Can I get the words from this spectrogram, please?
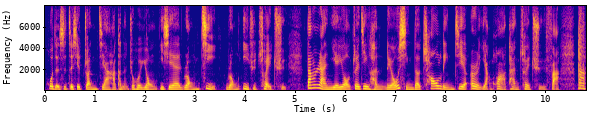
或者是这些专家，他可能就会用一些溶剂、溶液去萃取。当然，也有最近很流行的超临界二氧化碳萃取法。那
